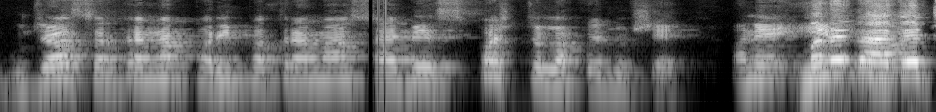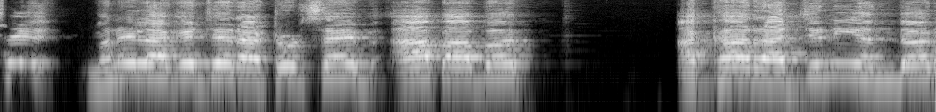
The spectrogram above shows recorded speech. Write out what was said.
ગુજરાત સરકારના પરિપત્રમાં સાહેબે સ્પષ્ટ લખેલું છે. અને મને લાગે છે મને લાગે છે રાઠોડ સાહેબ આ બાબત આખા રાજ્યની અંદર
